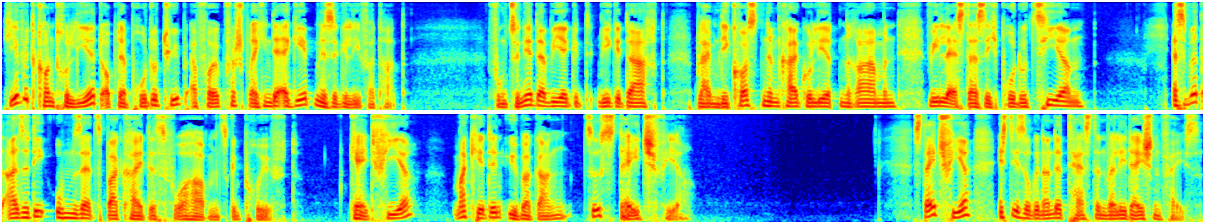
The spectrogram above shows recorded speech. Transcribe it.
Hier wird kontrolliert, ob der Prototyp erfolgversprechende Ergebnisse geliefert hat. Funktioniert er wie, wie gedacht? Bleiben die Kosten im kalkulierten Rahmen? Wie lässt er sich produzieren? Es wird also die Umsetzbarkeit des Vorhabens geprüft. Gate 4 markiert den Übergang zu Stage 4. Stage 4 ist die sogenannte Test and Validation Phase.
